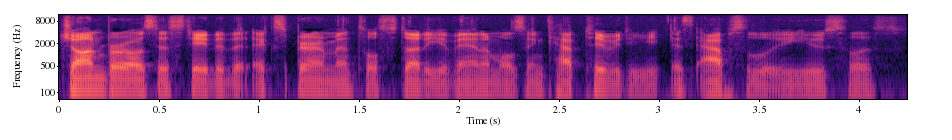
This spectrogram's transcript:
John Burroughs has stated that experimental study of animals in captivity is absolutely useless.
